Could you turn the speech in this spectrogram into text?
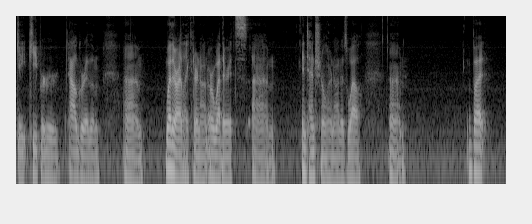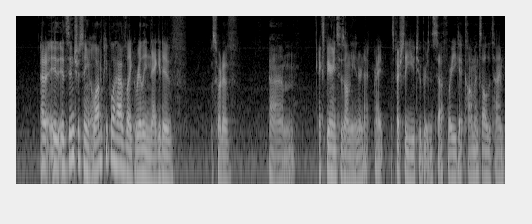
gatekeeper algorithm, um, whether I like it or not, or whether it's um, intentional or not as well. Um, but it, it's interesting. A lot of people have like really negative sort of um, experiences on the internet, right? Especially YouTubers and stuff, where you get comments all the time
